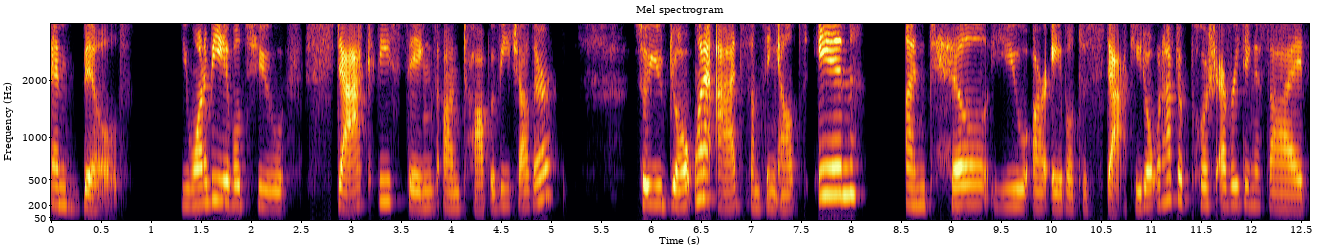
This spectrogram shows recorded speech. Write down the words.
and build. You want to be able to stack these things on top of each other. So you don't want to add something else in until you are able to stack. You don't have to push everything aside,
